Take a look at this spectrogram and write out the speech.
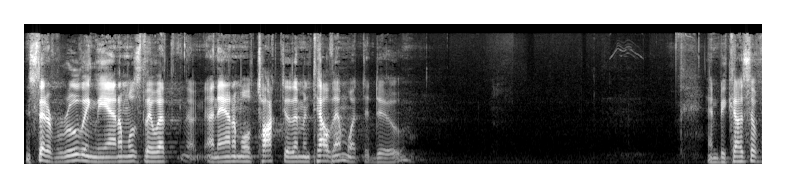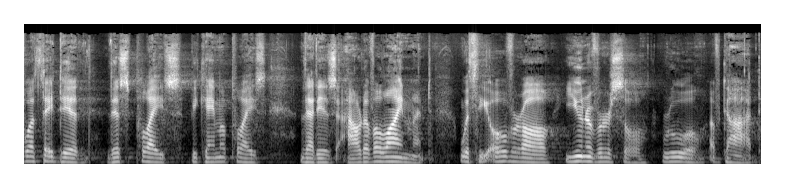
Instead of ruling the animals, they let an animal talk to them and tell them what to do. And because of what they did, this place became a place that is out of alignment with the overall universal rule of God.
